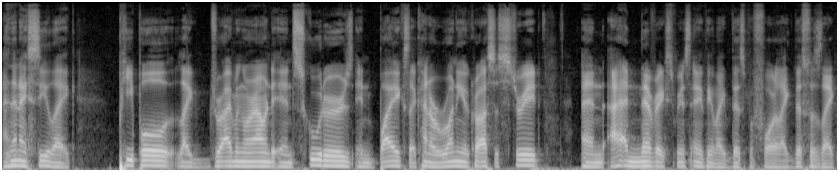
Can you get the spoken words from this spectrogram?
and then I see like people like driving around in scooters, in bikes, like kind of running across the street, and I had never experienced anything like this before. Like this was like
